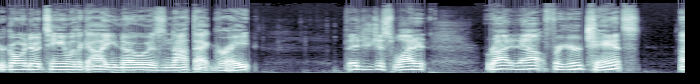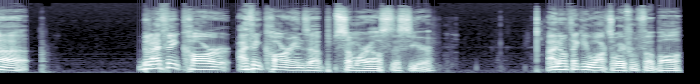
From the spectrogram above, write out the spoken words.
you're going to a team with a guy you know is not that great, then you just write it write it out for your chance. Uh but I think Carr I think Carr ends up somewhere else this year. I don't think he walks away from football.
